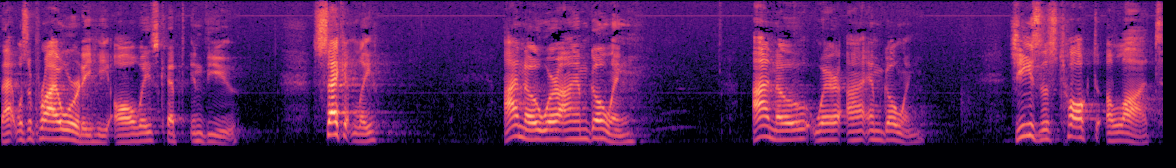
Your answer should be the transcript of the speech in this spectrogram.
That was a priority he always kept in view. Secondly, I know where I am going. I know where I am going. Jesus talked a lot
